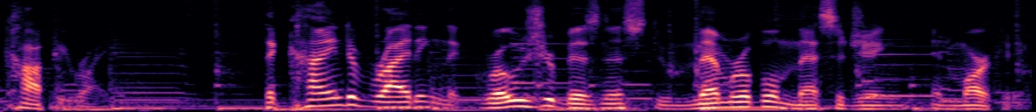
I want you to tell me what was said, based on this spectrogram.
copywriting. The kind of writing that grows your business through memorable messaging and marketing.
